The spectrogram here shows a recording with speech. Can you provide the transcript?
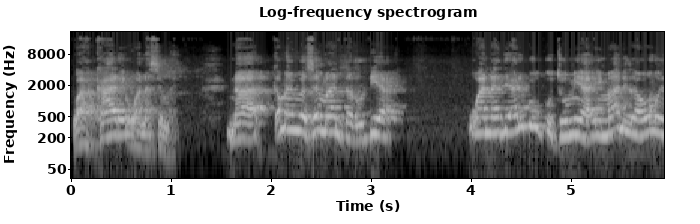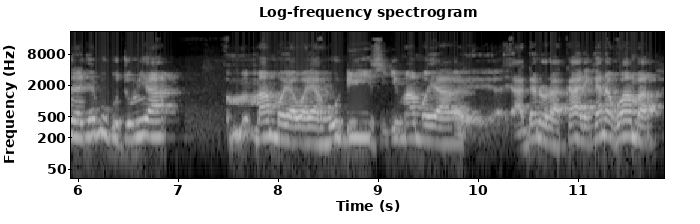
Wakale wanasema. Na kama nilivyosema nitarudia wanajaribu kutumia imani za uongo zinajaribu kutumia mambo ya Wayahudi, siji mambo ya agano la kale kana kwamba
